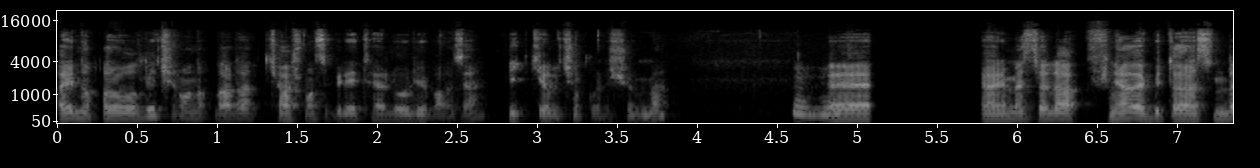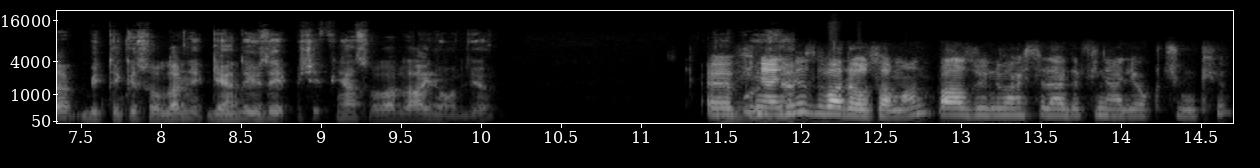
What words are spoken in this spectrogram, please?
ayrı notlar olduğu için o notlardan çalışması bile yeterli oluyor bazen. İlk yıl için konuşuyorum ben. Hı hı. Ee, yani mesela final ve bit arasında bitteki soruların genelde %70'i final sorularla aynı oluyor. E, Yani bu yüzden finaliniz var o zaman. Bazı üniversitelerde final yok çünkü.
